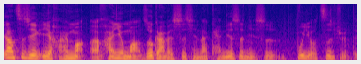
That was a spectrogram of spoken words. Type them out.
让自己也很满很有满足感的事情，那肯定是你是不由自主的，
